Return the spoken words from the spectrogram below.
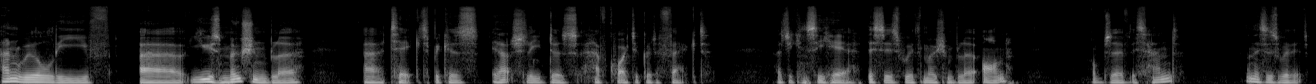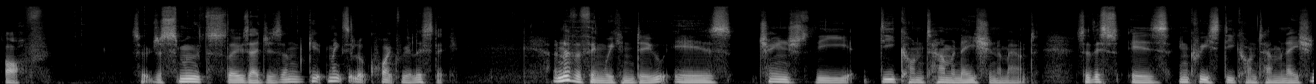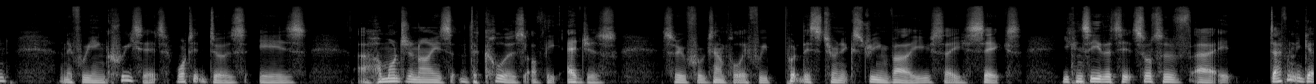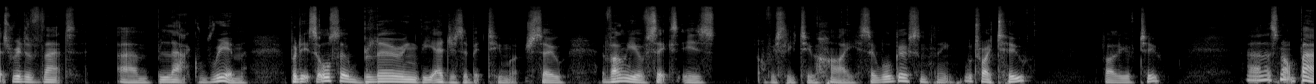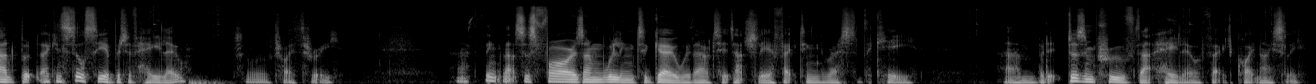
and we'll leave uh, use motion blur uh, ticked because it actually does have quite a good effect. As you can see here, this is with motion blur on. Observe this hand. And this is with it off. So it just smooths those edges and makes it look quite realistic. Another thing we can do is change the decontamination amount. So this is increased decontamination. And if we increase it, what it does is uh, homogenize the colors of the edges. So for example, if we put this to an extreme value, say 6, you can see that it sort of, uh, it definitely gets rid of that um, black rim, but it's also blurring the edges a bit too much. So a value of 6 is obviously too high. So we'll go something, we'll try 2, value of 2. Uh, that's not bad, but I can still see a bit of halo. So we'll try 3. I think that's as far as I'm willing to go without it actually affecting the rest of the key um, but it does improve that halo effect quite nicely.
